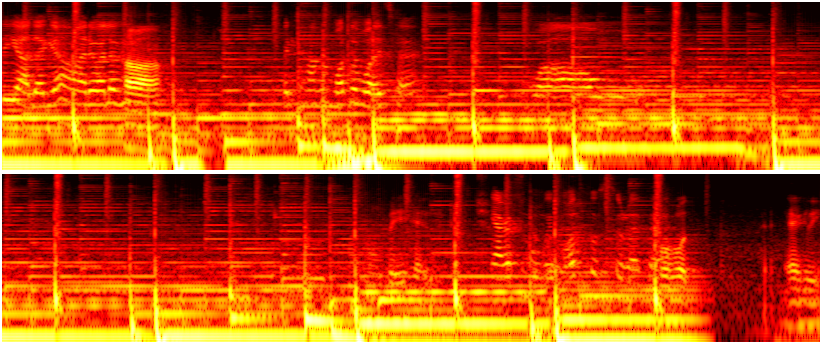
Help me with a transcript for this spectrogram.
मुझे याद आ गया हमारे वाला हाँ। बट यहाँ का मौसम बहुत अच्छा है। वाओ यहाँ का बहुत खूबसूरत है। बहुत। Agree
